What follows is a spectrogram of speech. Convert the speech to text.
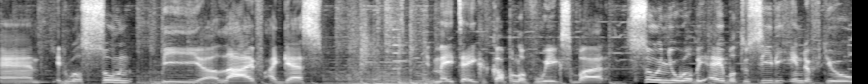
and it will soon be uh, live, I guess. May take a couple of weeks, but soon you will be able to see the interview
